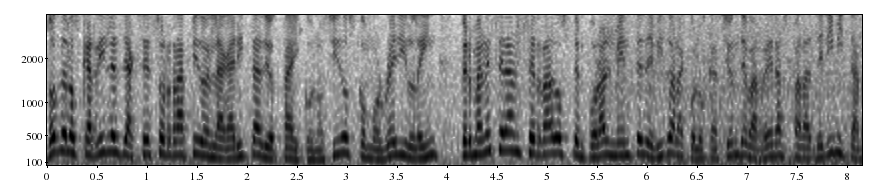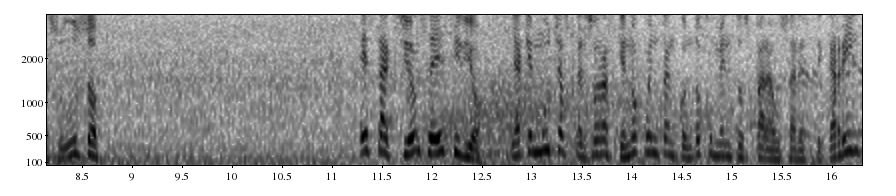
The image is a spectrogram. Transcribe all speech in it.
Dos de los carriles de acceso rápido en la garita de Otay, conocidos como Ready Lane, permanecerán cerrados temporalmente debido a la colocación de barreras para delimitar su uso. Esta acción se decidió ya que muchas personas que no cuentan con documentos para usar este carril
